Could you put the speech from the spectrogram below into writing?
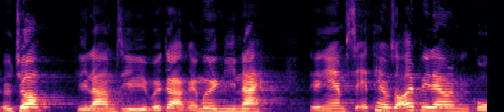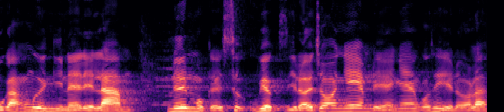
Được chưa? Thì làm gì với cả cái 10.000 này? Thì anh em sẽ theo dõi video này, mình cố gắng 10.000 này để làm nên một cái sự việc gì đấy cho anh em để anh em có thể đó là,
